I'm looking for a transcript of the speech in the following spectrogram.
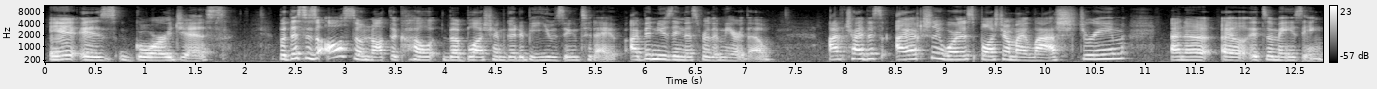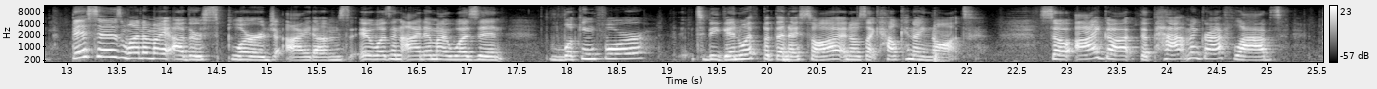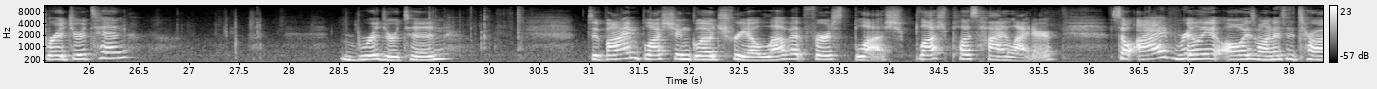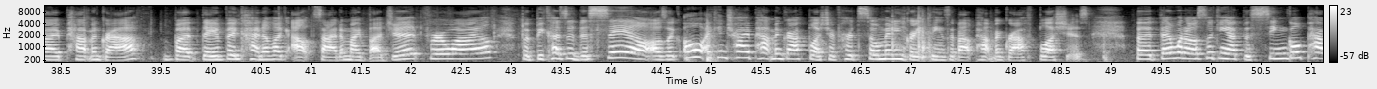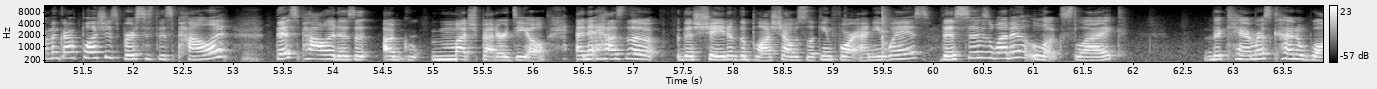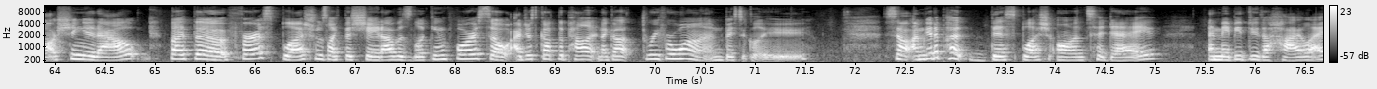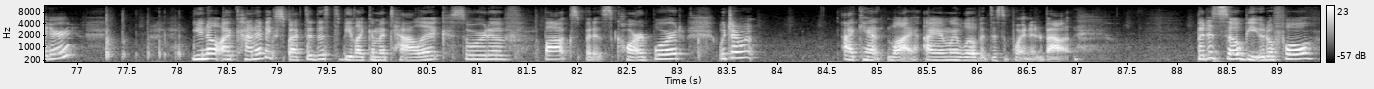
It is gorgeous. But this is also not the color, the blush I'm going to be using today. I've been using this for the mirror though. I've tried this, I actually wore this blush on my last stream and uh, uh, it's amazing. This is one of my other splurge items. It was an item I wasn't looking for to begin with, but then I saw it and I was like, how can I not? So I got the Pat McGrath Labs Bridgerton Bridgerton Divine Blush and Glow Trio Love at First Blush. Blush plus highlighter. So I've really always wanted to try Pat McGrath, but they've been kind of like outside of my budget for a while. But because of this sale, I was like, oh, I can try Pat McGrath blush. I've heard so many great things about Pat McGrath blushes. But then when I was looking at the single Pat McGrath blushes versus this palette, this palette is a, a much better deal. And it has the, the shade of the blush I was looking for anyways. This is what it looks like the camera's kind of washing it out but the first blush was like the shade I was looking for so I just got the palette and I got three for one basically. So I'm gonna put this blush on today and maybe do the highlighter. You know I kind of expected this to be like a metallic sort of box but it's cardboard which I'm I can't lie I am a little bit disappointed about. But it's so beautiful.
